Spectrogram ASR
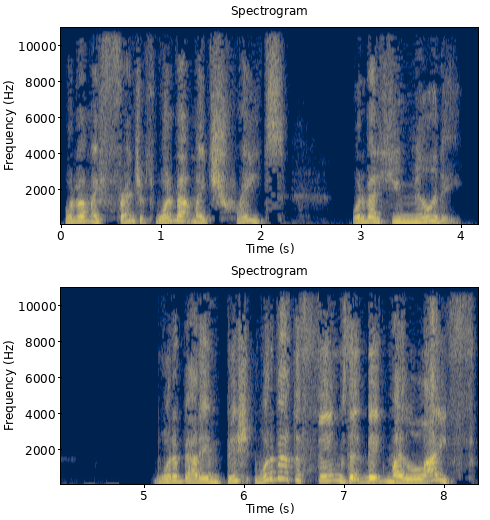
What about my friendships? What about my traits? What about humility? What about ambition? What about the things that make my life?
